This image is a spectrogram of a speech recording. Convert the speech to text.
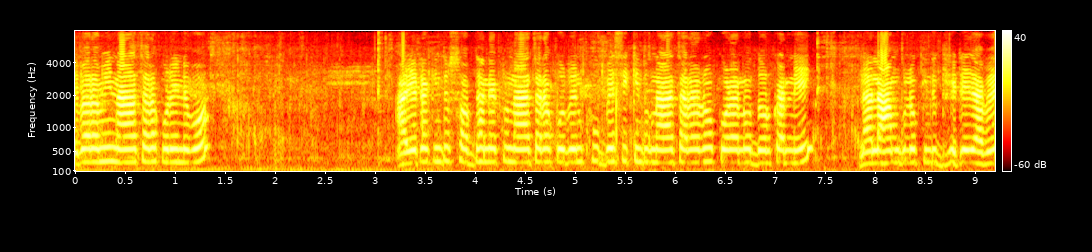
এবার আমি নাড়াচাড়া করে নেব। আর এটা কিন্তু সাবধানে একটু নাড়াচাড়া করবেন, খুব বেশি কিন্তু নাড়াচাড়ারও করানোর দরকার নেই। নাহলে আমগুলো কিন্তু ঘেটে যাবে।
